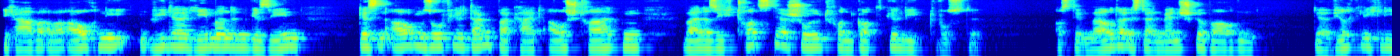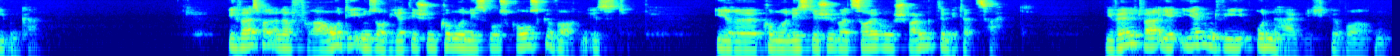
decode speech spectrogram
Ich habe aber auch nie wieder jemanden gesehen, dessen Augen so viel Dankbarkeit ausstrahlten, weil er sich trotz der Schuld von Gott geliebt wusste. Aus dem Mörder ist ein Mensch geworden, der wirklich lieben kann. Ich weiß von einer Frau, die im sowjetischen Kommunismus groß geworden ist. Ihre kommunistische Überzeugung schwankte mit der Zeit. Die Welt war ihr irgendwie unheimlich geworden.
